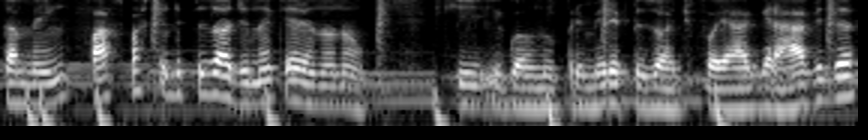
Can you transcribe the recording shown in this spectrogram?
também faz parte do episódio, né, querendo ou não. Que igual no primeiro episódio foi a grávida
